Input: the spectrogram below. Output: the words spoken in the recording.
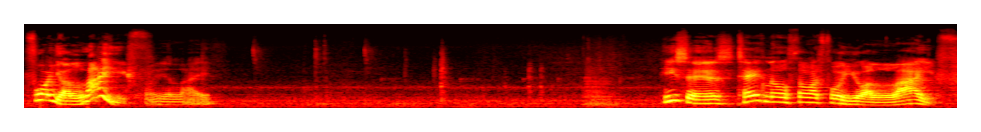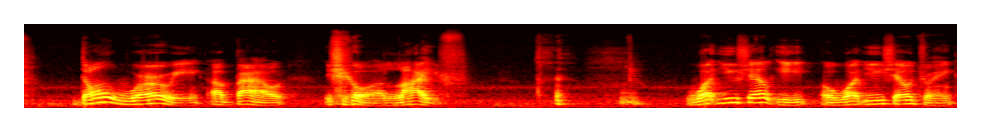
for your life. For your life. He says, Take no thought for your life. Don't worry about your life. Hmm. what you shall eat or what you shall drink,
